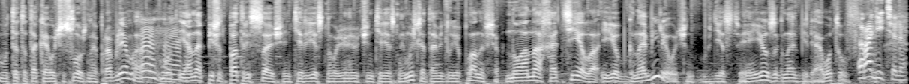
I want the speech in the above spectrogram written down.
Вот это такая очень сложная проблема. Uh-huh. Вот, и она пишет потрясающе интересно, очень, очень интересные мысли. Я там видел ее планы, все. Но она хотела, ее гнобили очень в детстве, ее загнобили. А вот в, Родители.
